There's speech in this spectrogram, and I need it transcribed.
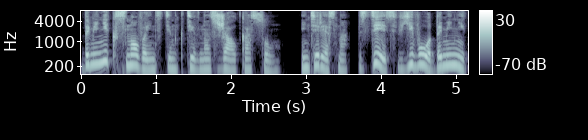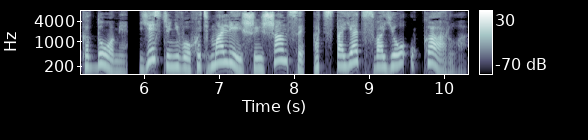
Доминик снова инстинктивно сжал косу. Интересно, здесь, в его, Доминика, доме, есть у него хоть малейшие шансы отстоять свое у Карла?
